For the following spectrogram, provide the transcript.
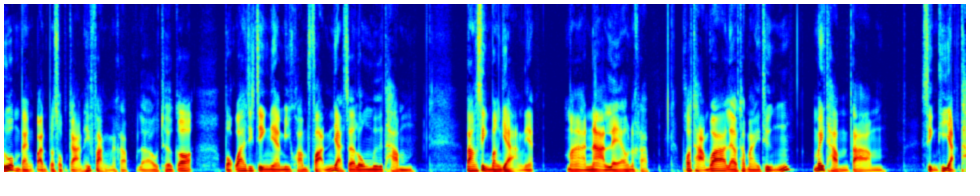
ร่วมแบ่งปันประสบการณ์ให้ฟังนะครับ แล้วเธอก็บอกว่าจริงๆเนี่ยมีความฝันอยากจะลงมือทำบางสิ่งบางอย่างเนี่ยมานานแล้วนะครับ พอถามว่าแล้วทำไมถึงไม่ทำตามสิ่งที่อยากท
